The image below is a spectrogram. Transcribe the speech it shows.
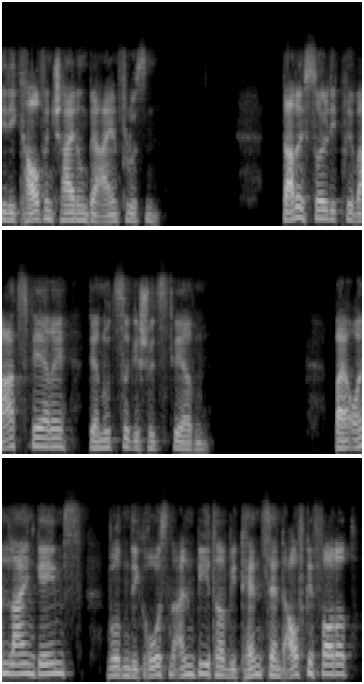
die die Kaufentscheidung beeinflussen. Dadurch soll die Privatsphäre der Nutzer geschützt werden. Bei Online-Games wurden die großen Anbieter wie Tencent aufgefordert,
